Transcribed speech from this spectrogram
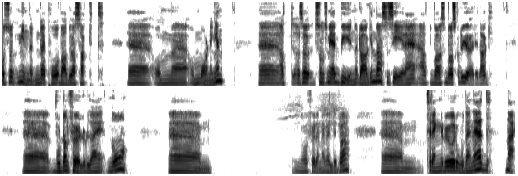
Og så minner den deg på hva du har sagt om, eh, om, morgenen. Eh, at, altså, sånn som jeg begynner dagen, da, så sier jeg at hva, hva skal du gjøre i dag? Eh, hvordan føler du deg nå? Eh, nå føler jeg meg veldig bra. Eh, trenger du å roe deg ned? Nei,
